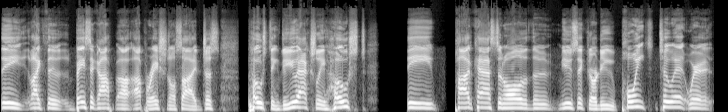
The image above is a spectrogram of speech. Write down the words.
the like the basic op, uh, operational side, just posting, do you actually host the podcast and all of the music, or do you point to it where it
